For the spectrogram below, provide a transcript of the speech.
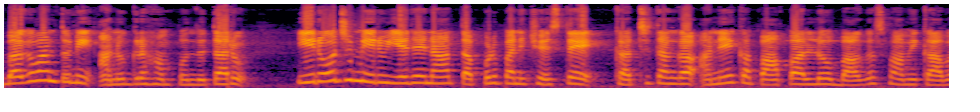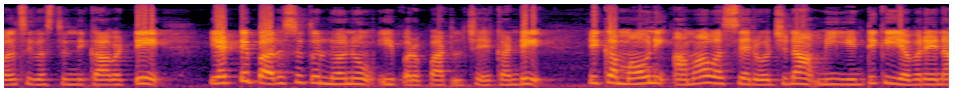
భగవంతుని అనుగ్రహం పొందుతారు. ఈ రోజు మీరు ఏదైనా తప్పుడు పని చేస్తే ఖచ్చితంగా అనేక పాపాల్లో భాగస్వామి కావాల్సి వస్తుంది కాబట్టి ఎట్టి పరిస్థితుల్లోనూ ఈ పొరపాట్లు చేయకండి. ఇక మౌని అమావాస్య రోజున మీ ఇంటికి ఎవరైనా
